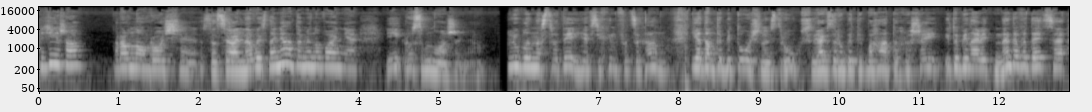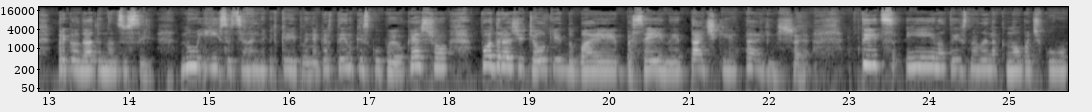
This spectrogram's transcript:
Їжа равно гроші, соціальне визнання, домінування і розмноження. Улюблена стратегія всіх інфоциган. Я дам тобі точну інструкцію, як заробити багато грошей, і тобі навіть не доведеться прикладати надзусиль. Ну і соціальне підкріплення, картинки з купою кешу, подорожі, тьолки, Дубаї, басейни, тачки та інше. Тиц і натиснули на кнопочку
